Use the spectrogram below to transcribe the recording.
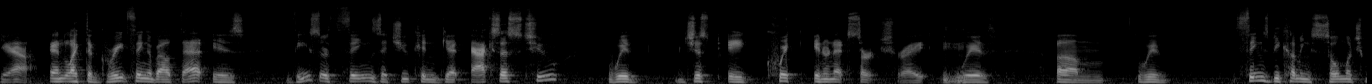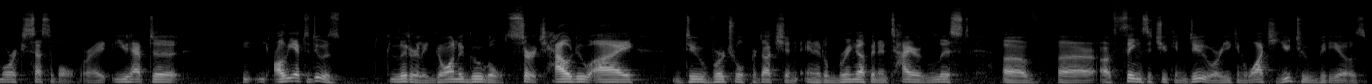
Yeah, and like the great thing about that is these are things that you can get access to with just a quick internet search, right? Mm-hmm. With um, with things becoming so much more accessible, right? You have to, all you have to do is literally go onto Google, search, how do I do virtual production? And it'll bring up an entire list of, uh, of things that you can do, or you can watch YouTube videos.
